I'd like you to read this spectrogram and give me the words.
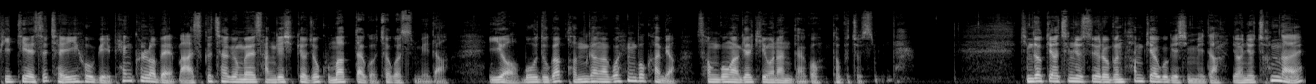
BTS 제이홉이 팬클럽에 마스크 착용을 상기시켜줘 고맙다고 적었습니다. 이어 모두가 건강하고 행복하며 성공하길 기원한다고 덧붙였습니다. 김덕기 아침 뉴스 여러분 함께하고 계십니다. 연휴 첫날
